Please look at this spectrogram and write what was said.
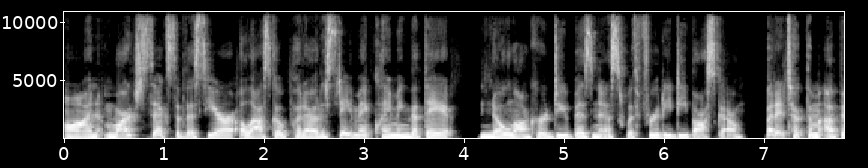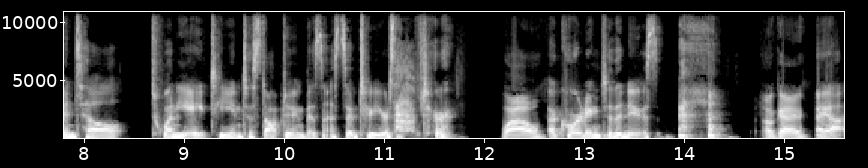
on March 6th of this year, Alasko put out a statement claiming that they no longer do business with Frutti di Bosco. But it took them up until 2018 to stop doing business. So two years after Wow. according to the news. Okay. yeah.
